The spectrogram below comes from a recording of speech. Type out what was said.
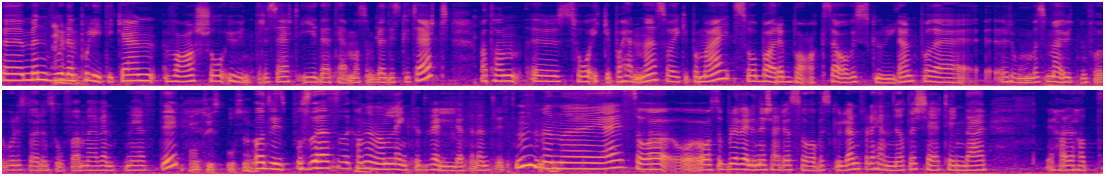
Eh, Men hvor den politikeren var så uinteressert i det temaet som ble diskutert, at han eh, så ikke på henne, så ikke på meg, så bare bak seg over skulderen på det rommet som er utenfor, hvor det står en sofa med ventende gjester. Og tvistpose. Og så det kan hende han lengtet veldig etter den tvisten. Men eh, jeg så, og også ble veldig nysgjerrig og så over skulderen, for det hender jo at det skjer ting der. Vi har jo hatt,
